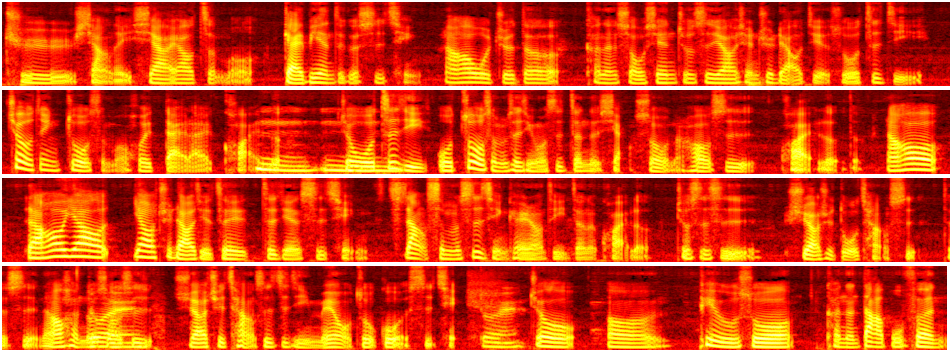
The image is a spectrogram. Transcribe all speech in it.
去想了一下，要怎么改变这个事情。然后我觉得，可能首先就是要先去了解，说自己究竟做什么会带来快乐。嗯嗯，就我自嗯己，我做什么事情，我是真的享受，然后是快乐的。然后，然后要要去了解这这件事情，让什么事情可以让自己真的快乐，就是是需要去多尝试的事。然后很多时候是需要去尝试自己没有做过的事情。对，就嗯、譬如说，可能大部分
